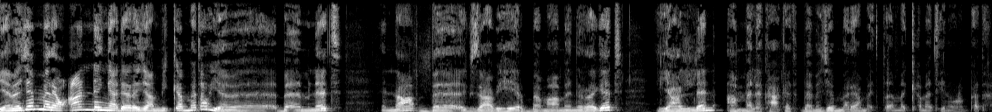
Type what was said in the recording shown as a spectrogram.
የመጀመሪያው አንደኛ ደረጃ የሚቀመጠው በእምነት እና በእግዚአብሔር በማመን ረገድ ያለን አመለካከት በመጀመሪያ መቀመጥ ይኖርበታል።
